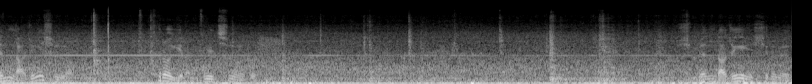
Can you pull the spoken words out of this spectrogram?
맨 나중에 실려 트럭이랑 1층으로 맨 나중에 실으면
